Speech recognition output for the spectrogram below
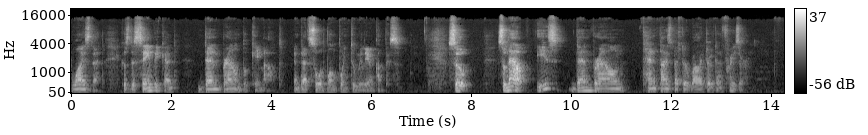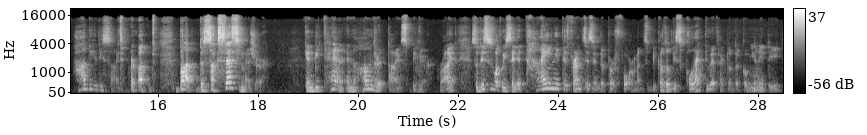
Why is that? Because the same weekend, Dan Brown book came out and that sold 1.2 million copies. So so now, is Dan Brown 10 times better writer than Fraser? How do you decide, right? But the success measure can be 10 and 100 times bigger, right? So this is what we say the tiny differences in the performance because of this collective effect of the community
